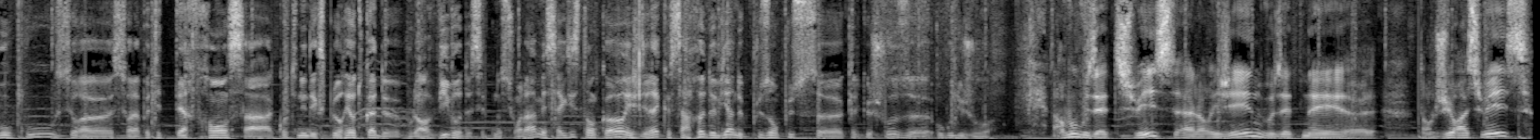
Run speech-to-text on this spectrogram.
beaucoup sur, euh, sur la petite terre France à continuer d'explorer, en tout cas de vouloir vivre de cette notion-là, mais ça existe encore et je dirais que ça redevient de plus en plus euh, quelque chose euh, au goût du jour. Alors vous, vous êtes suisse à l'origine, vous êtes né euh, dans le Jura suisse.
